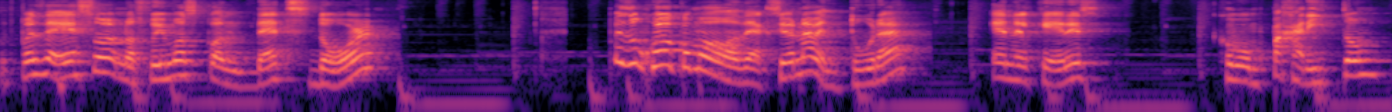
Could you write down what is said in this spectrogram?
Después de eso nos fuimos con Death's Door. Pues un juego como de acción-aventura en el que eres como un pajarito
